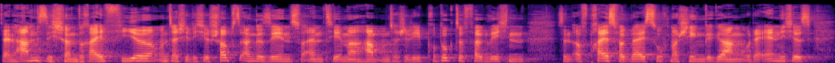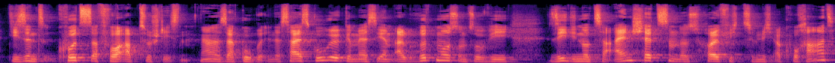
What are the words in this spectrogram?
dann haben sie sich schon drei, vier unterschiedliche Shops angesehen zu einem Thema, haben unterschiedliche Produkte verglichen, sind auf Preisvergleichssuchmaschinen gegangen oder ähnliches. Die sind kurz davor abzuschließen, ja, sagt Google. Das heißt, Google gemäß ihrem Algorithmus und so wie sie die Nutzer einschätzen, das ist häufig ziemlich akkurat,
